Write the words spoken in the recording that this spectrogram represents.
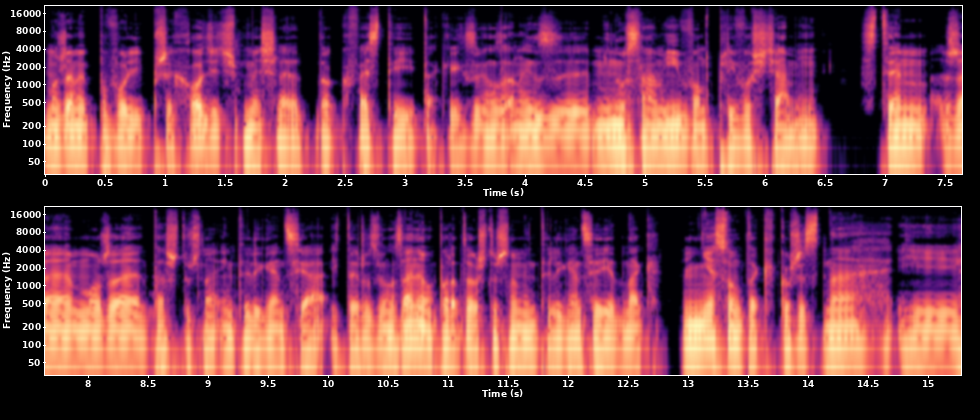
możemy powoli przechodzić, myślę, do kwestii takich związanych z minusami, wątpliwościami, z tym, że może ta sztuczna inteligencja i te rozwiązania oparte o sztuczną inteligencję jednak nie są tak korzystne i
